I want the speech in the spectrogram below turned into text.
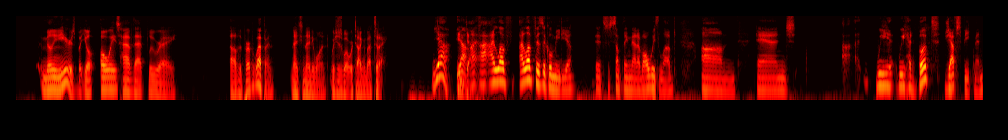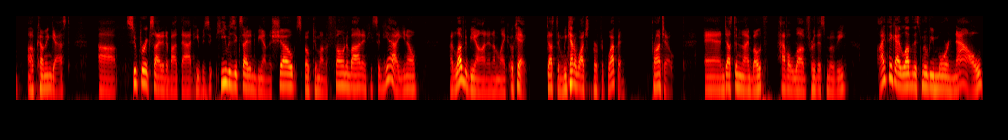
million years, but you'll always have that Blu-ray of the Perfect Weapon, 1991, which is what we're talking about today. Yeah, yeah. I, I love I love physical media. It's just something that I've always loved, um, and uh, we we had booked Jeff Speakman, upcoming guest. Uh, super excited about that. He was he was excited to be on the show. Spoke to him on the phone about it. He said, "Yeah, you know, I'd love to be on." And I'm like, "Okay, Dustin, we kind of watched The Perfect Weapon pronto." And Dustin and I both have a love for this movie. I think I love this movie more now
